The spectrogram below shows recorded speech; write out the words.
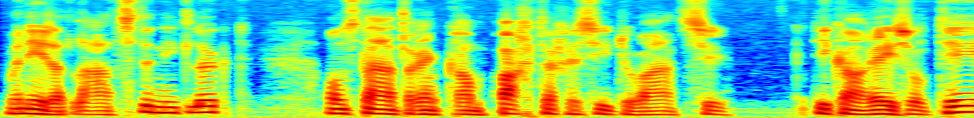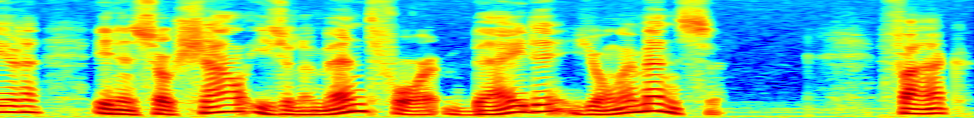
Wanneer dat laatste niet lukt, ontstaat er een krampachtige situatie, die kan resulteren in een sociaal isolement voor beide jonge mensen. Vaak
